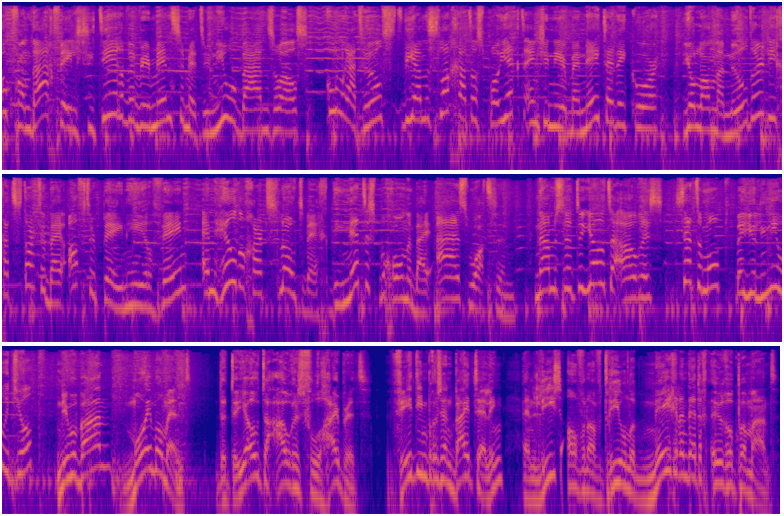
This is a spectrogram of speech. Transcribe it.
Ook vandaag feliciteren we weer mensen met hun nieuwe baan zoals Koenraad Hulst, die aan de slag gaat als projectengineer bij Metadecor, Jolanda Mulder, die gaat starten bij Afterpay in Heerenveen en Hildegard Slootweg, die net is begonnen bij AS Watson. Namens de Toyota Auris, zet hem op bij jullie nieuwe job. Nieuwe baan? Mooi moment. De Toyota Auris Full Hybrid. 14% bijtelling en lease al vanaf 339 euro per maand.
